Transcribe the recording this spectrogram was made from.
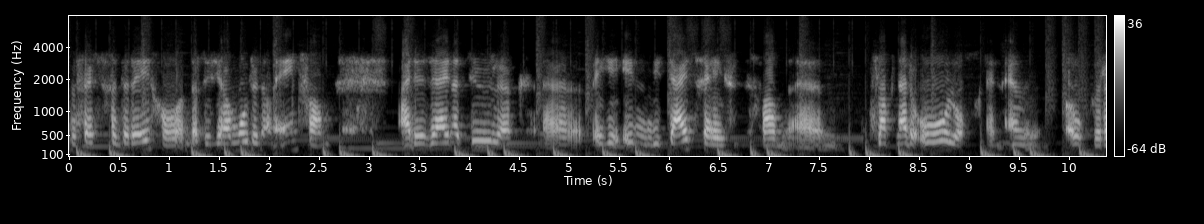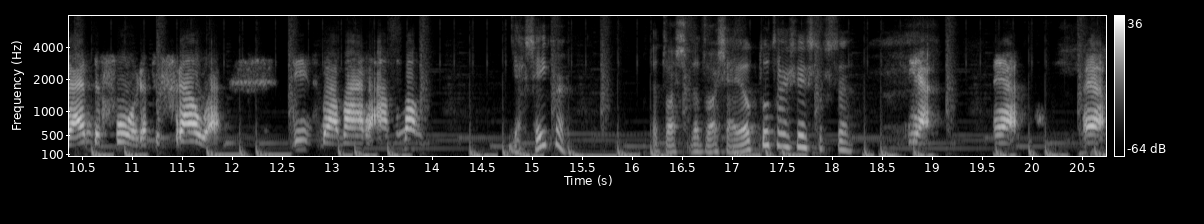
bevestigen de regel. En dat is jouw moeder dan één van. Maar er zijn natuurlijk eh, weet je, in die tijdsgeest van eh, vlak na de oorlog en, en ook ruim daarvoor dat de vrouwen dienstbaar waren aan de man. Jazeker. Dat was, dat was zij ook tot haar zestigste. Ja, ja, ja.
